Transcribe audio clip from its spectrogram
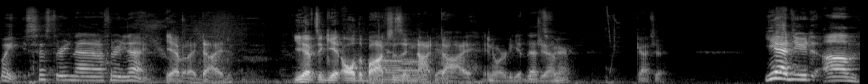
Wait, it says 39 out of 39. Yeah, but I died. You have to get all the boxes Oh, and not okay. die in order to get the That's gem. fair. Gotcha. Yeah, dude. Um,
